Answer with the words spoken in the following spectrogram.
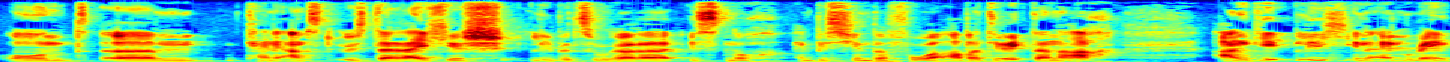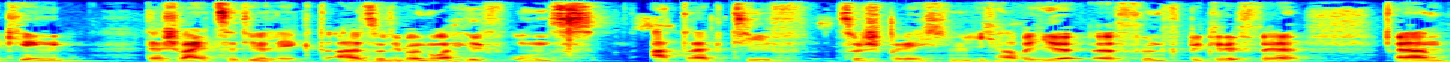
und ähm, keine Angst, Österreichisch, liebe Zuhörer, ist noch ein bisschen davor, aber direkt danach angeblich in einem Ranking der Schweizer Dialekt. Also lieber Noah, hilf uns attraktiv zu sprechen. Ich habe hier äh, fünf Begriffe. Ähm,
